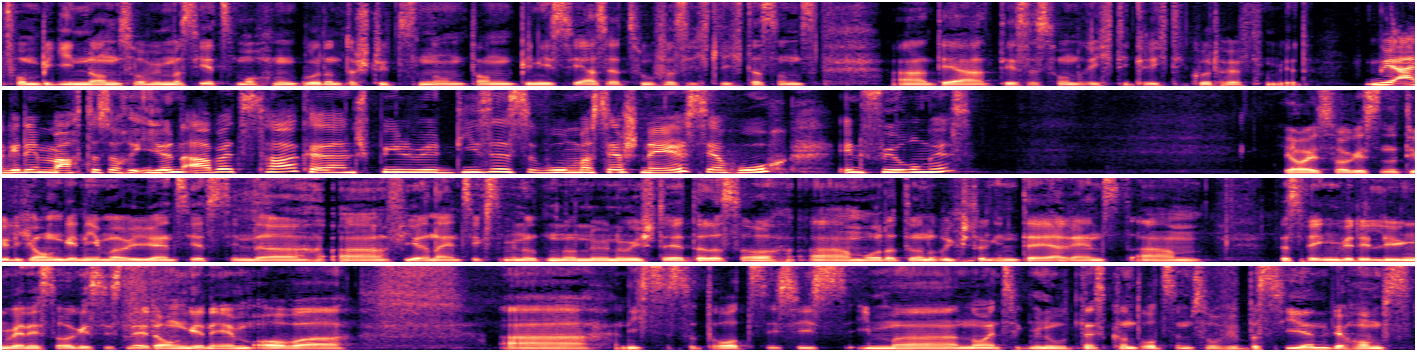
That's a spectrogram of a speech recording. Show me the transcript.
vom Beginn an, so wie wir es jetzt machen, gut unterstützen. Und dann bin ich sehr, sehr zuversichtlich, dass uns äh, der die Saison richtig, richtig gut helfen wird. Wie angenehm macht das auch Ihren Arbeitstag, ein Spiel wie dieses, wo man sehr schnell, sehr hoch in Führung ist? Ja, ich sage, es ist natürlich angenehmer, wie wenn es jetzt in der äh, 94. Minute noch 0-0 steht oder so, ähm, oder du einen Rückschlag hinterher rennst. Ähm, deswegen würde ich lügen, wenn ich sage, es ist nicht angenehm, aber äh, nichtsdestotrotz, es ist immer 90 Minuten, es kann trotzdem so viel passieren. Wir haben es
